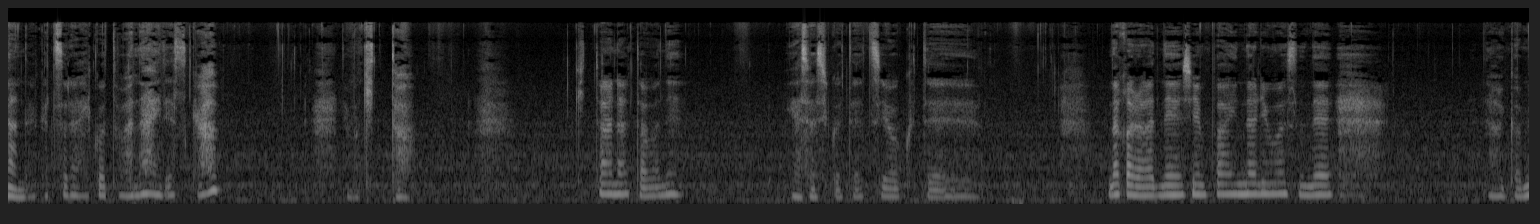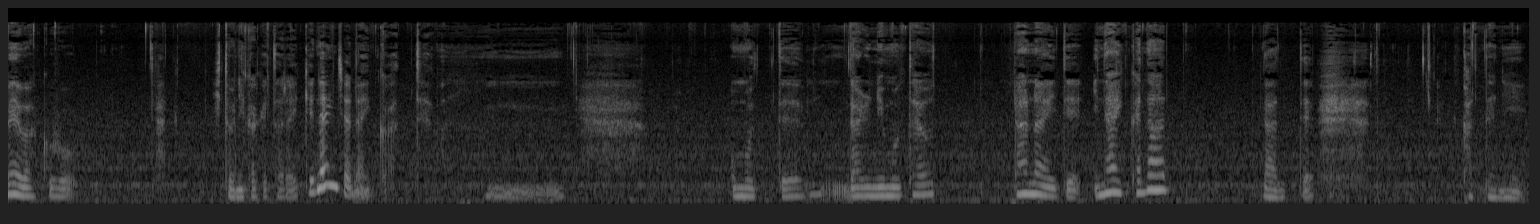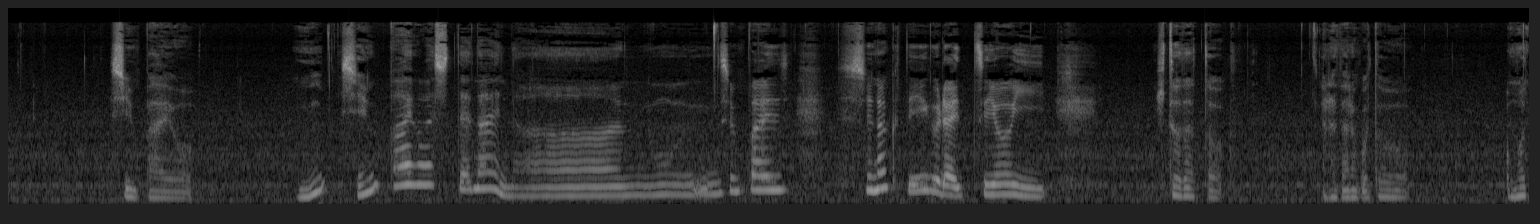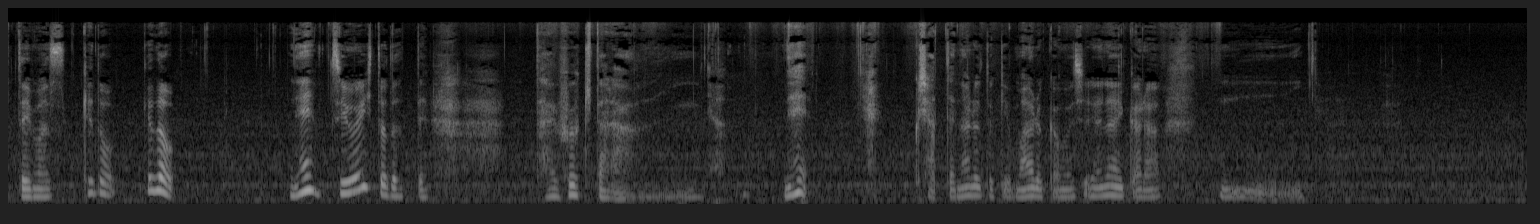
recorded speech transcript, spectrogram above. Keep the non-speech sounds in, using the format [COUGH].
なんだか辛いことはないですか？でもきっときっとあなたはね優しくて強くてだからね心配になりますね。なんか迷惑を人にかけたらいけないんじゃないかってうん。思って誰にも頼らないでいないかななんて。勝手に心配を。ん？心配はしてないな。うん心配しなくていいぐらい強い人だとあなたのことを思っています。けどけどね強い人だって台風来たらねくしゃってなる時もあるかもしれないからうん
